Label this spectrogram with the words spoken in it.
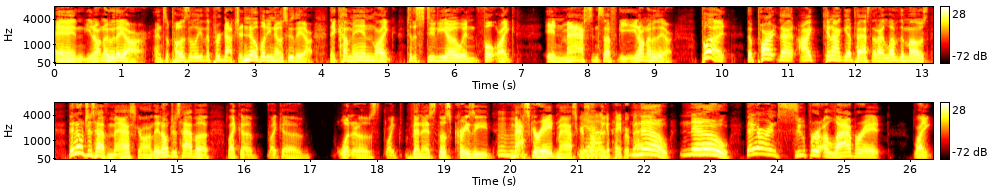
And you don't know who they are. And supposedly the production, nobody knows who they are. They come in like to the studio in full, like in masks and stuff. You don't know who they are. But the part that I cannot get past that I love the most, they don't just have masks on. They don't just have a, like a, like a, what are those, like Venice, those crazy mm-hmm. masquerade mask or Yeah. something. Like a paper bag. No, no. They are in super elaborate, like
